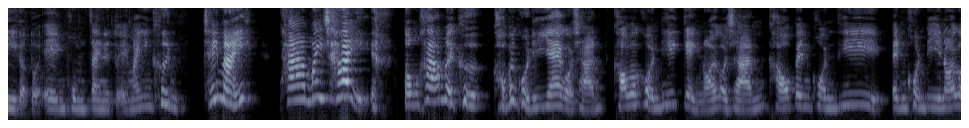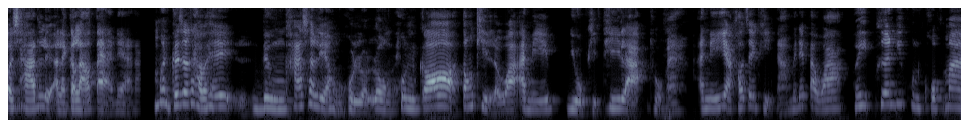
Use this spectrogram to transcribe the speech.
ดีกับตัวเองภูมิใจในตัวเองมากยิ่งขึ้น ใช่ไหมถ้าไม่ใช่ ตรงข้ามเลยคือ เขาเป็นคนที่แย่กว่าฉัน เขาเป็นคนที่เก่งน้อยกว่าฉัน เขาเป็นคนที่เป็นคนดีน้อยกว่าฉันหรืออะไรก็แล้วแต่เนี่ยนะมันก็จะทำให้ดึงค่าเฉลี่ยของคุณลดลง คุณก็ต้องคิดแล้วว่าอันนี้อยู่ผิดที่ละถูกไหมอันนี้อย่าเข้าใจผิดนะไม่ได้แปลว่าเฮ้ยเพื่อนที่คุณคบมา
